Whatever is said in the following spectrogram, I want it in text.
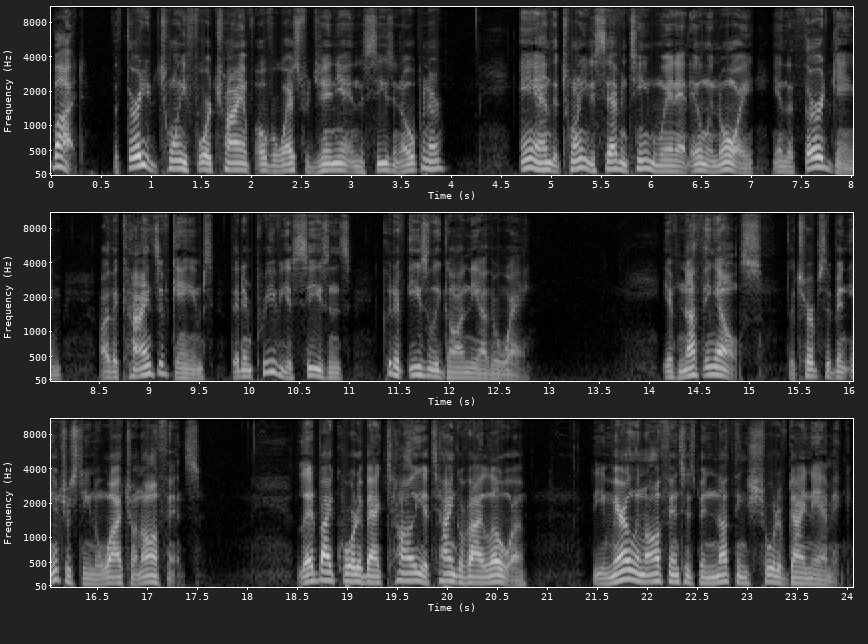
But the 30 24 triumph over West Virginia in the season opener and the 20 to 17 win at Illinois in the third game are the kinds of games that in previous seasons could have easily gone the other way. If nothing else, the Terps have been interesting to watch on offense. Led by quarterback Taulia Tagovailoa, the Maryland offense has been nothing short of dynamic.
